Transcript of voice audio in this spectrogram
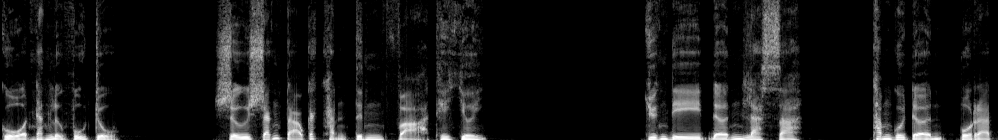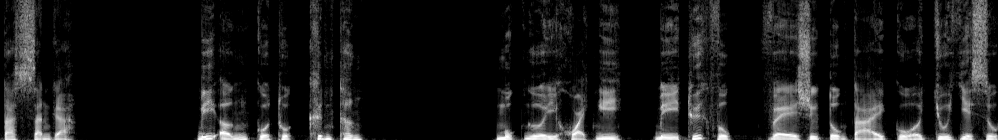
của năng lượng vũ trụ, sự sáng tạo các hành tinh và thế giới. Chuyến đi đến Lhasa, thăm ngôi đền Poratasanga, bí ẩn của thuật khinh thân. Một người hoài nghi bị thuyết phục về sự tồn tại của Chúa Giêsu.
